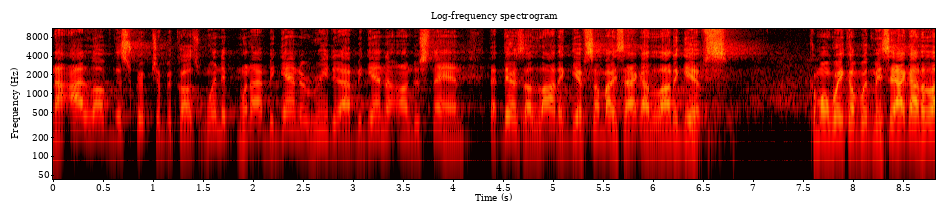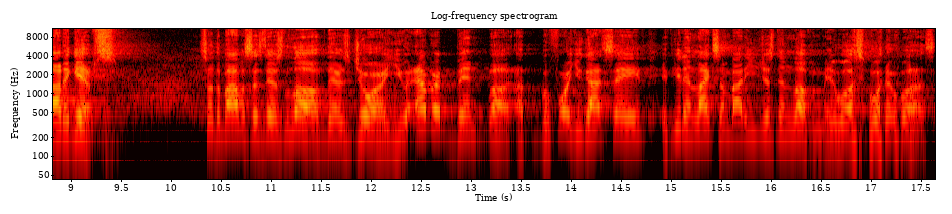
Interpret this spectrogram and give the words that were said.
Now, I love this scripture because when, it, when I began to read it, I began to understand that there's a lot of gifts. Somebody say, I got a lot of gifts. Come on, wake up with me. Say, I got a lot of gifts. So the Bible says there's love, there's joy. You ever been, uh, uh, before you got saved, if you didn't like somebody, you just didn't love them. It was what it was.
